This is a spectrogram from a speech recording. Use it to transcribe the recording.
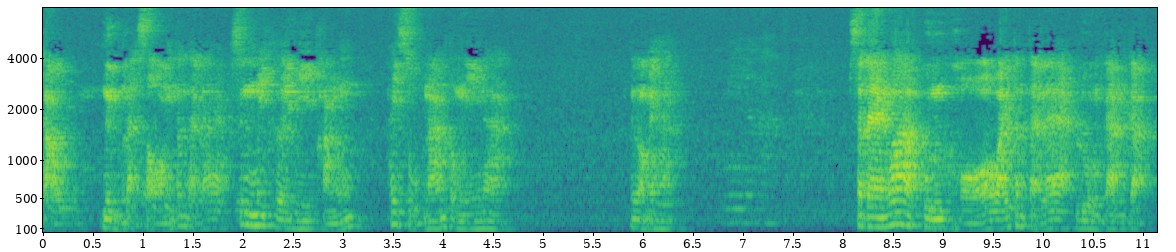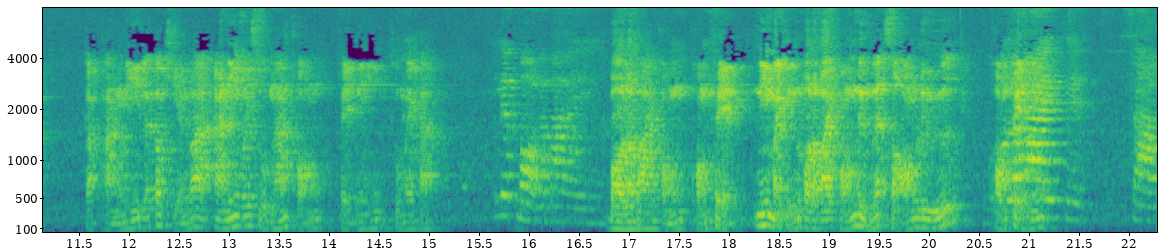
เก่าหนึ่งและสองตั้งแต่แรก ซึ่งไม่เคยมีผังให้สูบน้ำตรงนี้นะนึกออกไหมฮะ แสดงว่าคุณขอไว้ตั้งแต่แรกรวมกันกับกับผังนี้ แล้วก็เขียนว่าอันนี้ไว้สูบน้ำของเฟสนี้ถูกไหมครับ เรียกบ่อระบายบ่อระบายของของเฟสนี่หมายถึงบ่อระบายของหนึ่งและสองหรือของเฟบ่ระสบานี้ยเฟสสาม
